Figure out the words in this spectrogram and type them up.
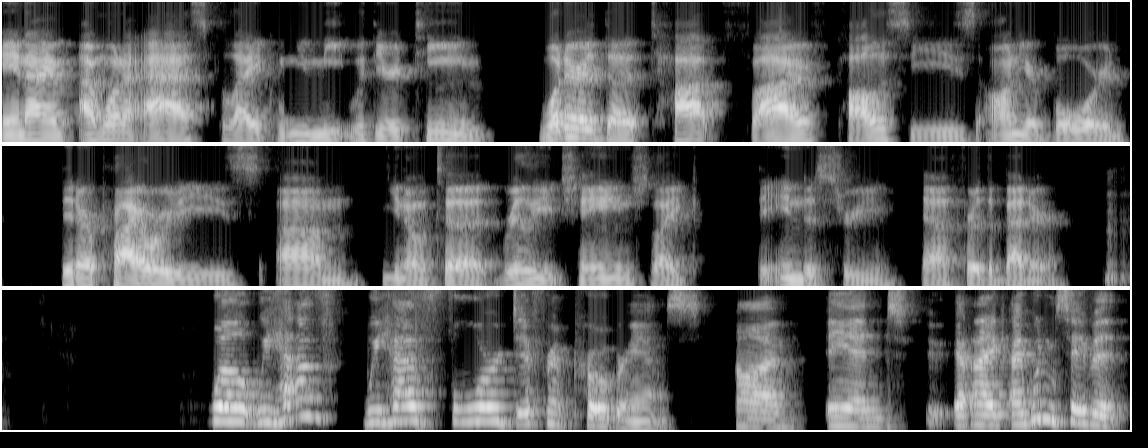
And I I want to ask, like, when you meet with your team, what are the top five policies on your board that are priorities, um, you know, to really change like the industry uh, for the better? Well, we have we have four different programs um, and I, I wouldn't say that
